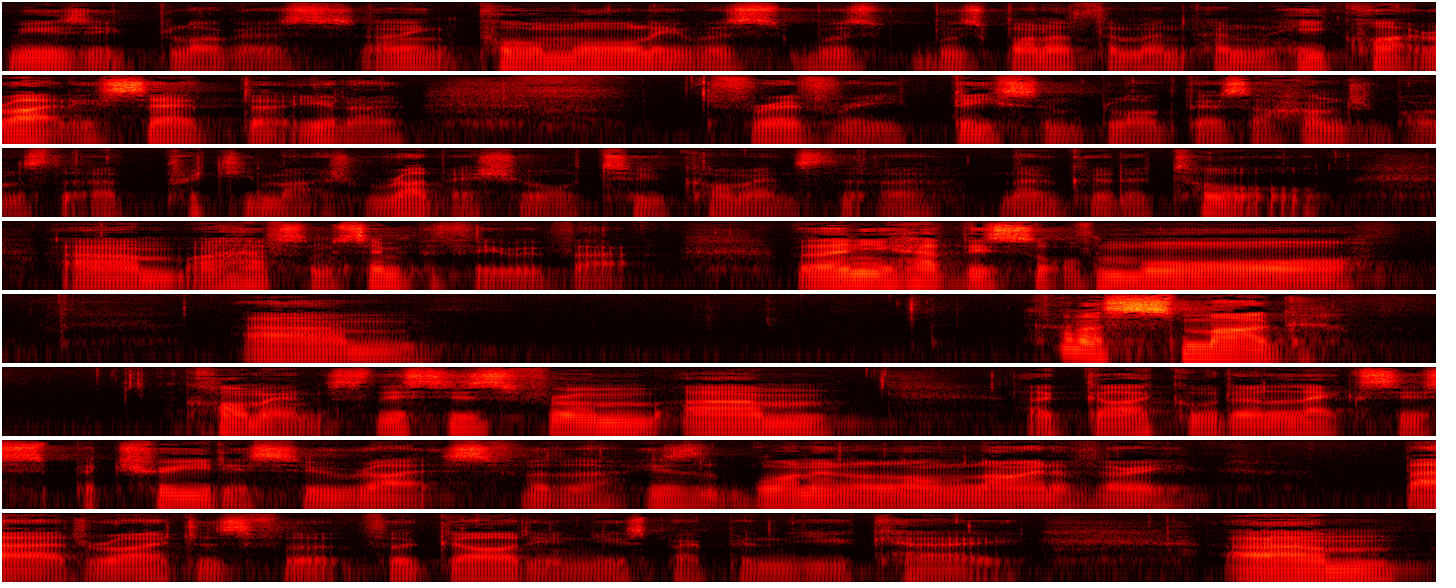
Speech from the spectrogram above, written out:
music bloggers. I think Paul Morley was was was one of them, and, and he quite rightly said that you know. For every decent blog, there's a hundred ones that are pretty much rubbish, or two comments that are no good at all. Um, I have some sympathy with that. But then you had these sort of more um, kind of smug comments. This is from um, a guy called Alexis Petridis, who writes for the. He's one in a long line of very bad writers for, the Guardian newspaper in the UK. Um,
